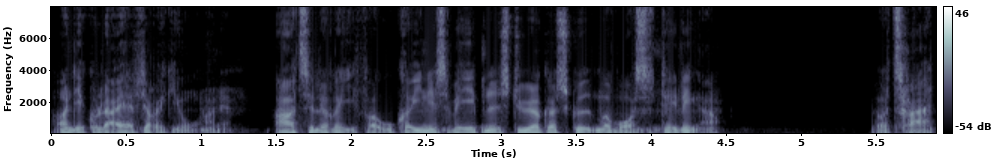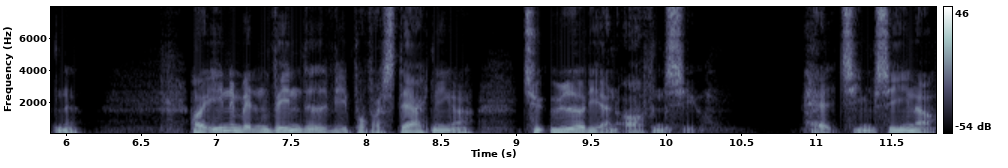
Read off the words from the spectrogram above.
og Nikolajev-regionerne. Artilleri fra Ukraines væbnede styrker skød mod vores stillinger. Det var 13. Og indimellem ventede vi på forstærkninger til yderligere en offensiv. Halv time senere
